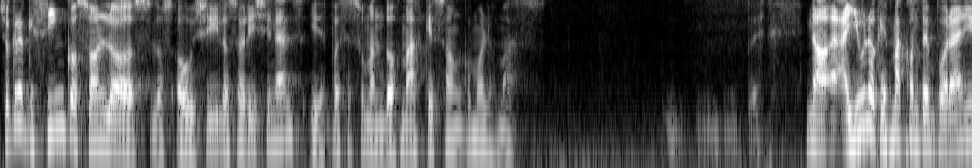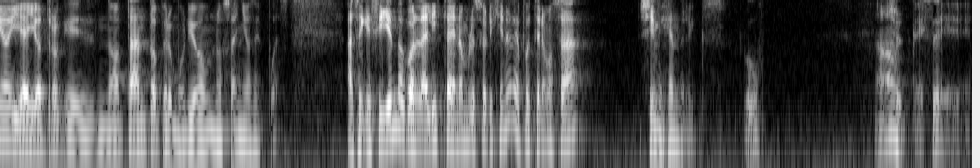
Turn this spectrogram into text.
Yo creo que 5 son los, los OG, los originals, y después se suman dos más que son como los más... No, hay uno que es más contemporáneo y hay otro que no tanto, pero murió unos años después. Así que siguiendo con la lista de nombres originales, después tenemos a Jimi Hendrix. Uf. ¿no? Yo- Este,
